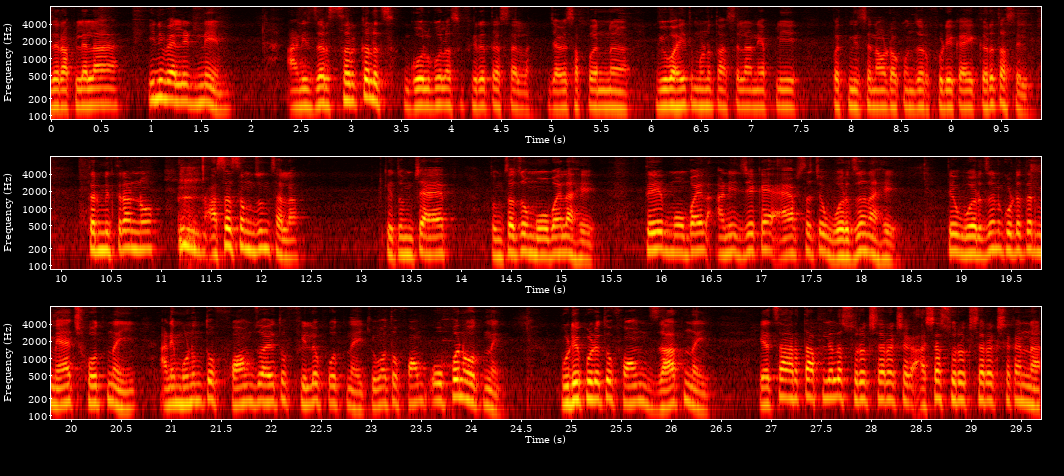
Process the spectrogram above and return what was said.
जर आपल्याला इनव्हॅलिड नेम आणि जर सर्कलच गोल गोल असं फिरत असेल ज्यावेळेस आपण विवाहित म्हणत असेल आणि आपली पत्नीचं नाव टाकून जर पुढे काही करत असेल तर मित्रांनो असं समजून चला की तुमच्या ॲप तुमचा जो मोबाईल आहे ते मोबाईल आणि जे काही ॲप्सचं वर्जन आहे ते वर्जन कुठं तर मॅच होत नाही आणि म्हणून तो फॉर्म जो आहे तो फिलअप होत नाही किंवा तो फॉर्म ओपन होत नाही. पुढे पुढे तो फॉर्म जात नाही. याचा अर्थ आपल्याला सुरक्षा रक्षक अशा सुरक्षा रक्षकांना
